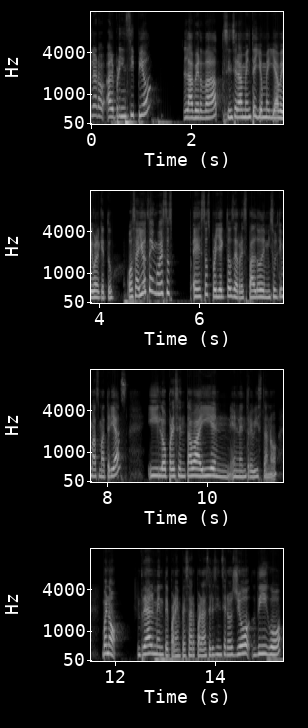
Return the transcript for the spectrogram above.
Claro, al principio, la verdad, sinceramente, yo me guiaba igual que tú. O sea, yo tengo estos, estos proyectos de respaldo de mis últimas materias y lo presentaba ahí en, en la entrevista, ¿no? Bueno, realmente, para empezar, para ser sinceros, yo digo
